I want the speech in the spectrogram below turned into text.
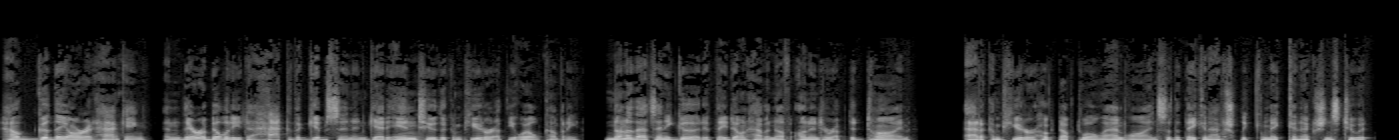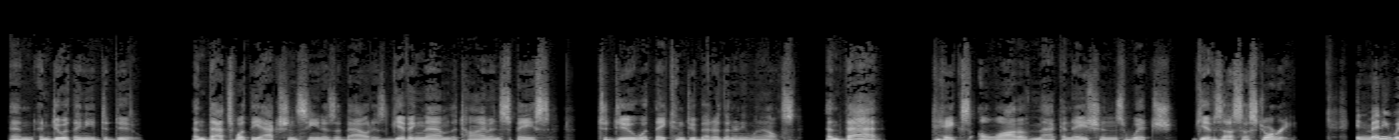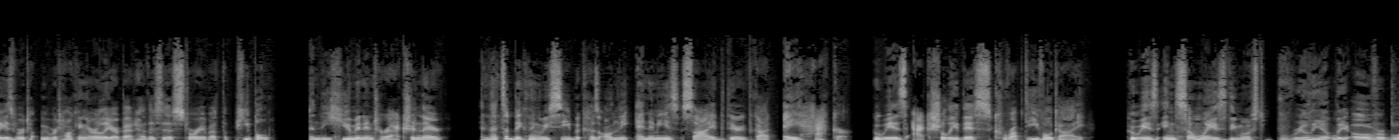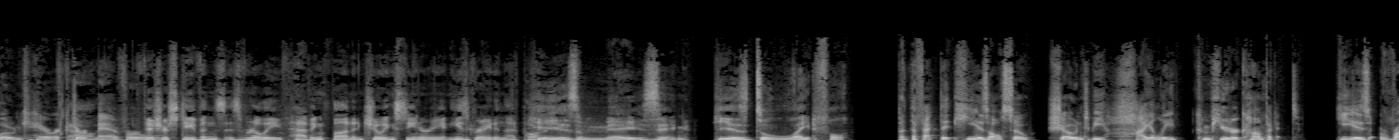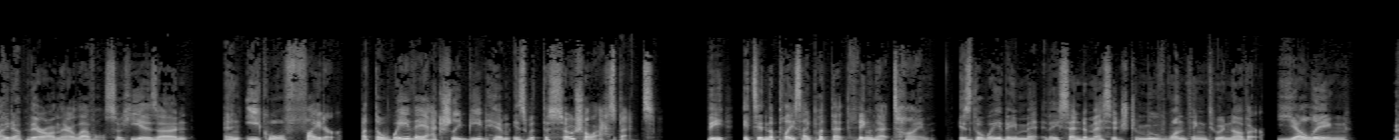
How good they are at hacking and their ability to hack the Gibson and get into the computer at the oil company. None of that's any good if they don't have enough uninterrupted time at a computer hooked up to a landline so that they can actually make connections to it and, and do what they need to do. And that's what the action scene is about, is giving them the time and space to do what they can do better than anyone else. And that takes a lot of machinations, which gives us a story. In many ways, we're t- we were talking earlier about how this is a story about the people and the human interaction there. And that's a big thing we see because on the enemy's side, they've got a hacker who is actually this corrupt evil guy who is in some ways the most brilliantly overblown character Oh, yeah. ever. Fisher Stevens is really having fun and chewing scenery, and he's great in that part. He is amazing. He is delightful. But the fact that he is also shown to be highly computer competent, he is right up there on their level. So he is an, an equal fighter. But the way they actually beat him is with the social aspects. The it's in the place I put that thing that time is the way they me- they send a message to move one thing to another, yelling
